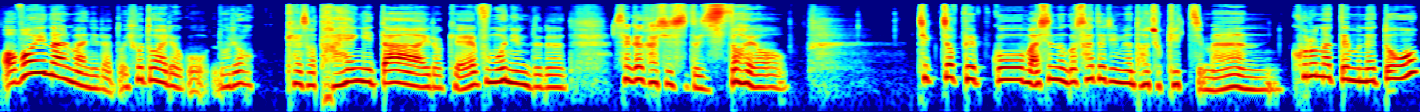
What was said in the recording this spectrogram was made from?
어버이날만이라도 효도하려고 노력해서 다행이다. 이렇게 부모님들은 생각하실 수도 있어요. 직접 뵙고 맛있는 거 사드리면 더 좋겠지만, 코로나 때문에 또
